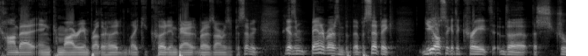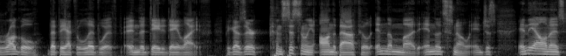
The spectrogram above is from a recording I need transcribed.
combat and camaraderie and brotherhood like you could in Band of Brothers Arms and Pacific. Because in Band of Brothers and the Pacific you also get to create the the struggle that they have to live with in the day to day life. Because they're consistently on the battlefield in the mud in the snow and just in the elements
